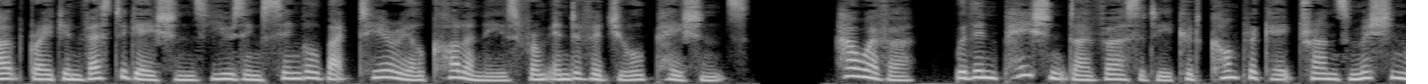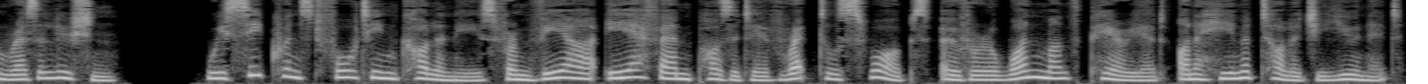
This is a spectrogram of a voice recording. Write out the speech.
outbreak investigations using single bacterial colonies from individual patients. However, within patient diversity could complicate transmission resolution. We sequenced 14 colonies from VREFM positive rectal swabs over a one month period on a hematology unit.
